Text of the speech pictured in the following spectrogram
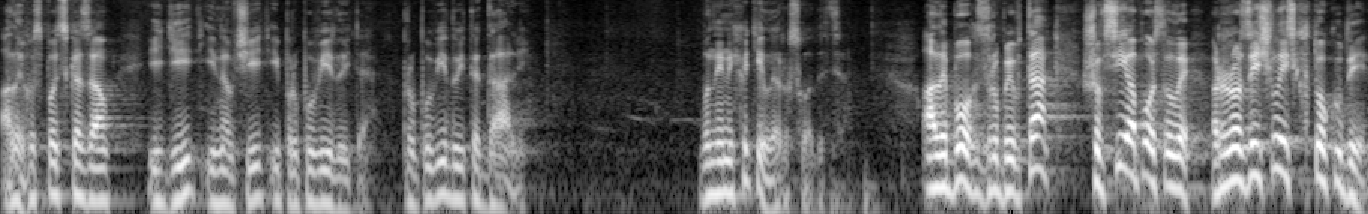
Але Господь сказав: ідіть і навчіть, і проповідуйте. Проповідуйте далі. Вони не хотіли розходитися. Але Бог зробив так, що всі апостоли розійшлись хто куди.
